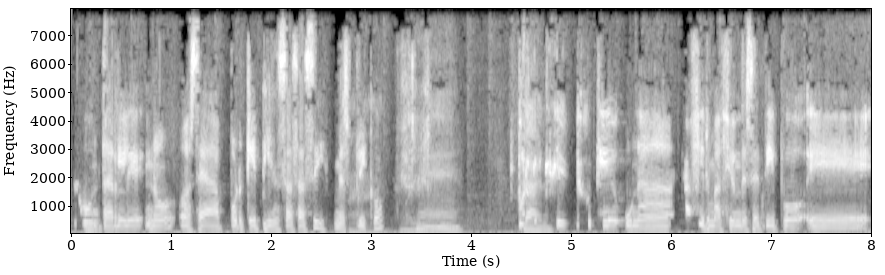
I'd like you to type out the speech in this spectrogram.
preguntarle, ¿no? O sea, ¿por qué piensas así? ¿Me explico? Claro. Porque creo que una afirmación de ese tipo eh,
